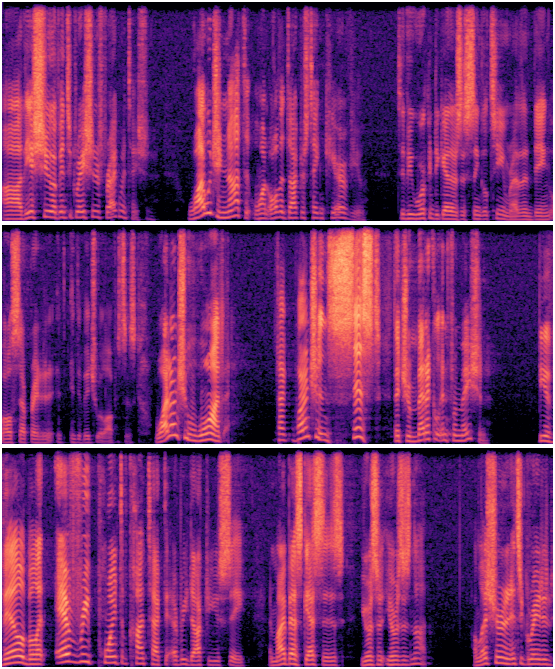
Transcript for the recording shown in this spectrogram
Uh, the issue of integration and fragmentation. Why would you not want all the doctors taking care of you to be working together as a single team rather than being all separated in individual offices? Why don't you want, fact, why don't you insist that your medical information be available at every point of contact to every doctor you see? And my best guess is yours, yours is not. Unless you're in an integrated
